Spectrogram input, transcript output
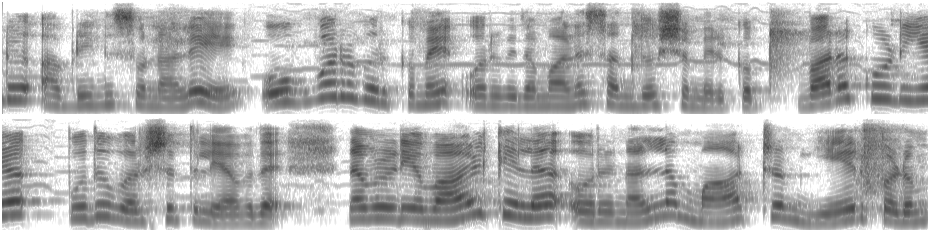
புத்தாண்டு அப்படின்னு சொன்னாலே ஒவ்வொருவருக்குமே ஒரு விதமான சந்தோஷம் இருக்கும். வரக்கூடிய புது வருஷத்துலையாவது நம்மளுடைய வாழ்க்கையில் ஒரு நல்ல மாற்றம் ஏற்படும்.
